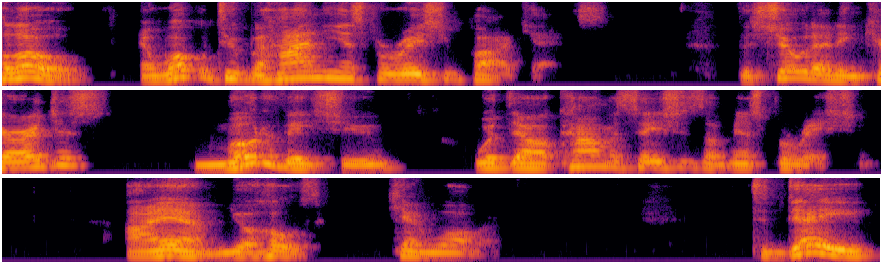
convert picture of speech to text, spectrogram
Hello, and welcome to Behind the Inspiration Podcast, the show that encourages, motivates you with our conversations of inspiration. I am your host, Ken Waller. Today,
